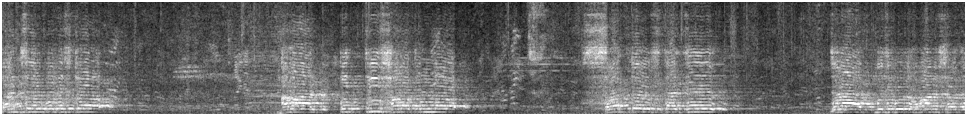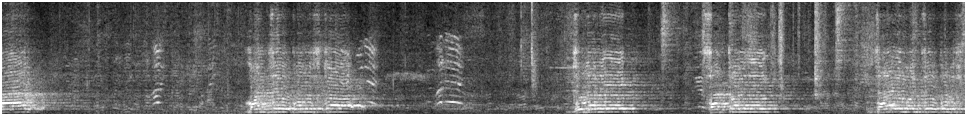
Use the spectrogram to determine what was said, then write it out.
মঞ্চে উপবিষ্ট আমার পিতৃ সমতুল্য শ্রদ্ধ উস্তাদজি জনাব মুজিবুর রহমান সরকার। মঞ্চে উপবিষ্ট যুবলীগ ছাত্রলীগ যারা এই মঞ্চে উপবিষ্ট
